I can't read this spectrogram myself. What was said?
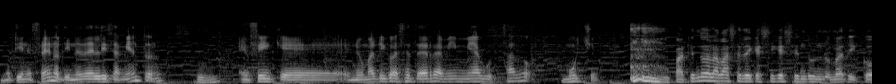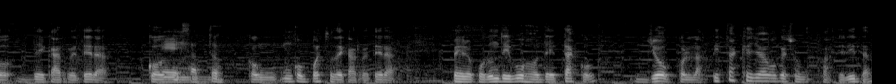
No tiene freno, tiene deslizamiento. ¿no? En fin, que el neumático STR a mí me ha gustado mucho. Partiendo de la base de que sigue siendo un neumático de carretera con, con un compuesto de carretera, pero con un dibujo de taco, yo con las pistas que yo hago que son facilitas,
